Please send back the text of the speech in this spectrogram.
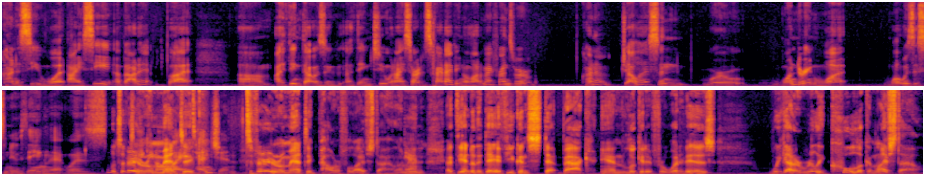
kind of see what I see about it. But um, I think that was a, a thing too. When I started skydiving, a lot of my friends were kind of jealous and were wondering what what was this new thing that was Well, it's a very taking all my romantic- attention. It's a very romantic, powerful lifestyle. I Yeah. mean, at the end of the day, if you can step back and look at it for what it is, we got a really cool looking lifestyle.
